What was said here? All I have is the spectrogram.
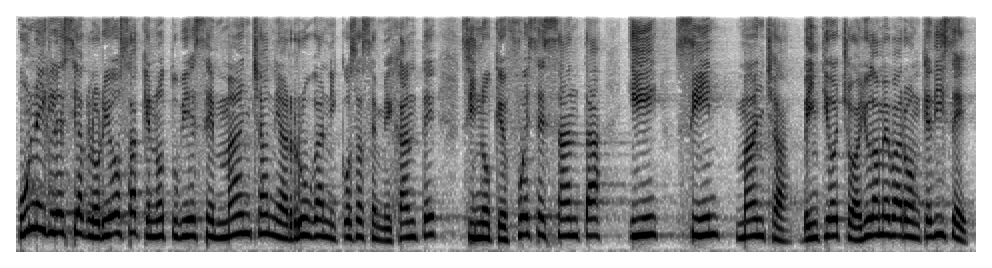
una iglesia gloriosa que no tuviese mancha ni arruga ni cosa semejante, sino que fuese santa y sin mancha. 28, ayúdame varón, ¿qué dice?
